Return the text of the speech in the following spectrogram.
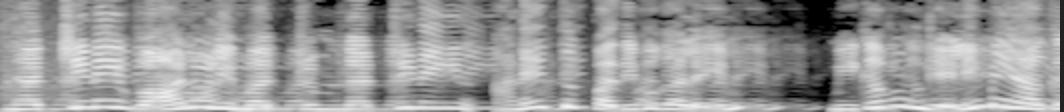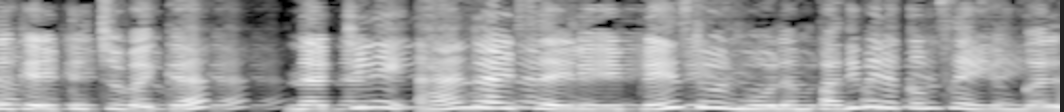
நற்றினை வானொலி மற்றும் நற்றினையின் அனைத்து பதிவுகளையும் மிகவும் எளிமையாக கேட்டு சுவைக்க நற்றினை ஆண்ட்ராய்ட் செயலியை பிளே ஸ்டோர் மூலம் பதிவிறக்கம் செய்யுங்கள்.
